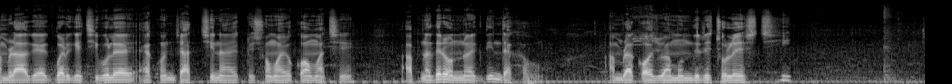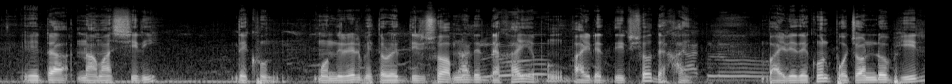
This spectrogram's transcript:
আমরা আগে একবার গেছি বলে এখন যাচ্ছি না, একটু সময়ও কম আছে। আপনাদের অন্য একদিন দেখাবো। আমরা কসবা মন্দিরে চলে এসেছি। এটা নামাজ সিঁড়ি দেখুন, মন্দিরের ভেতরের দৃশ্য আপনাদের দেখাই এবং বাইরের দৃশ্য দেখাই। বাইরে দেখুন, প্রচণ্ড ভিড়।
